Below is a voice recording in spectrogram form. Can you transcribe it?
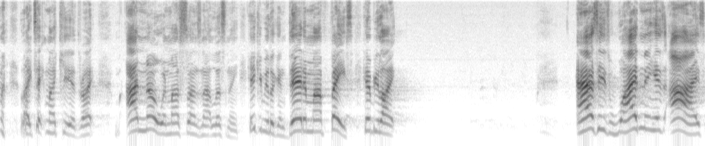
like, take my kids, right? I know when my son's not listening. He can be looking dead in my face. He'll be like, as he's widening his eyes,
